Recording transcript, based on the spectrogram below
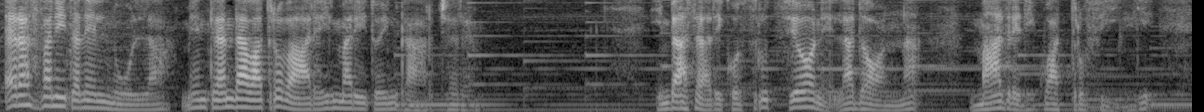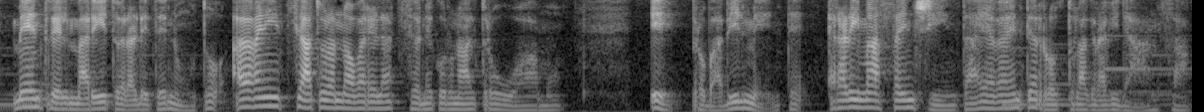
era svanita nel nulla mentre andava a trovare il marito in carcere. In base alla ricostruzione, la donna madre di quattro figli, mentre il marito era detenuto, aveva iniziato una nuova relazione con un altro uomo e, probabilmente, era rimasta incinta e aveva interrotto la gravidanza.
